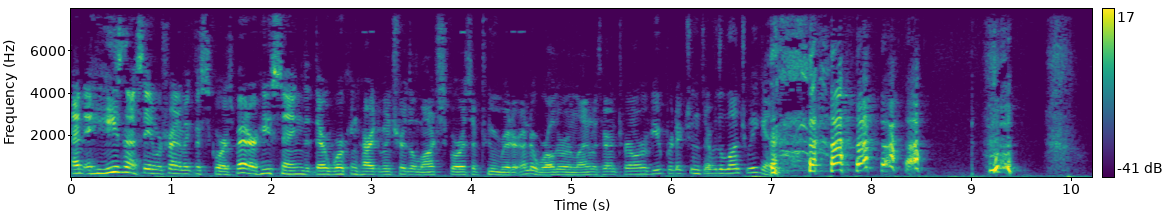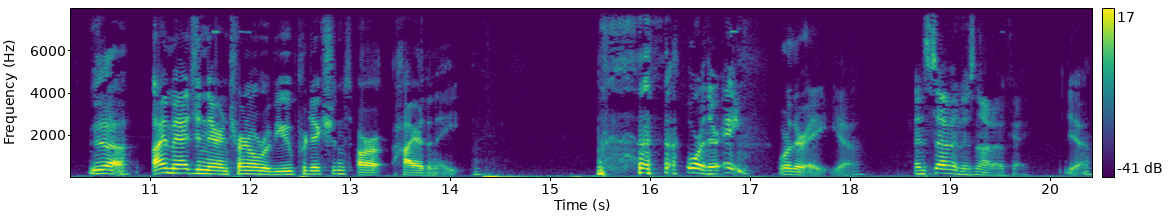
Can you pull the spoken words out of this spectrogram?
and he's not saying we're trying to make the scores better. He's saying that they're working hard to ensure the launch scores of Tomb Raider Underworld are in line with their internal review predictions over the launch weekend. Yeah. I imagine their internal review predictions are higher than 8. or they're eight. Or they're 8, yeah. And seven is not okay. Yeah.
